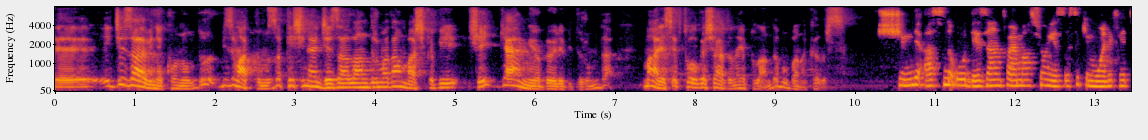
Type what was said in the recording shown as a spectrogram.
e, cezaevine konuldu. Bizim aklımıza peşinen cezalandırmadan başka bir şey gelmiyor böyle bir durumda. Maalesef Tolga Şardan'a yapılan da bu bana kalırsa. Şimdi aslında o dezenformasyon yasası ki muhalefet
